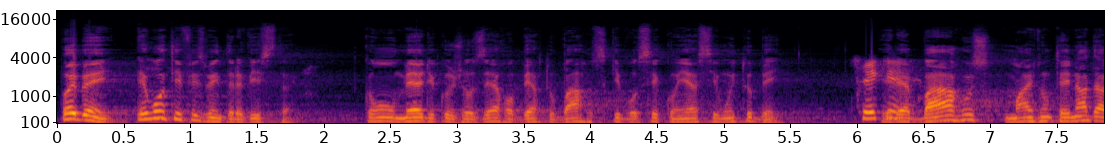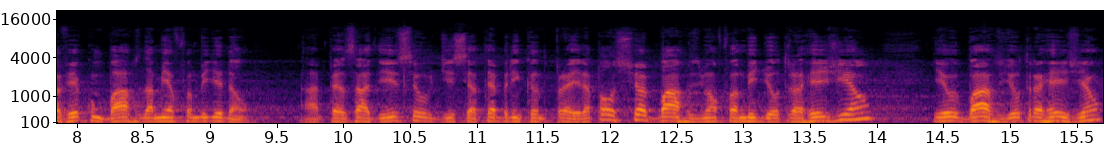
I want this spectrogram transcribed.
Pois bem, eu ontem fiz uma entrevista com o médico José Roberto Barros, que você conhece muito bem. Sei que Ele é. é Barros, mas não tem nada a ver com Barros da minha família, não. Apesar disso, eu disse até brincando para ele: "Pá, o senhor é Barros de uma família de outra região, eu Barros de outra região,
